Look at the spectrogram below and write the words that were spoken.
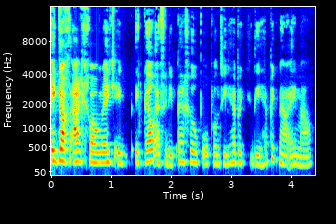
Ik dacht eigenlijk gewoon, weet je, ik, ik bel even die pechhulp op, want die heb ik, die heb ik nou eenmaal.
